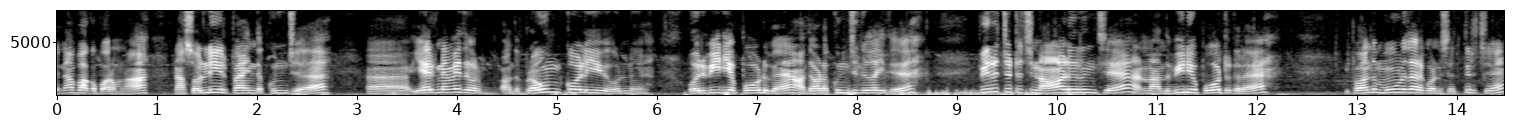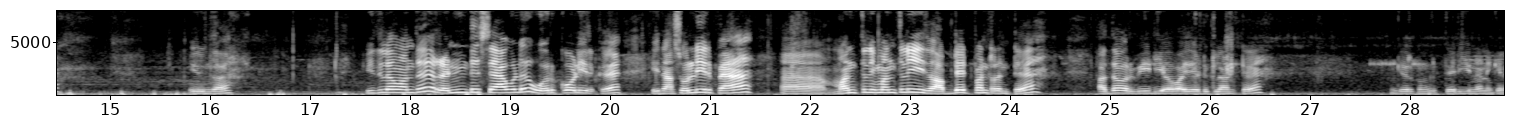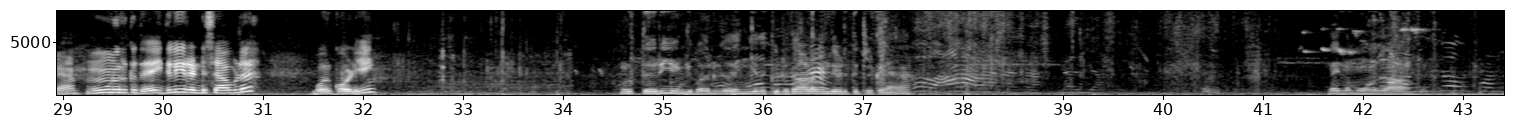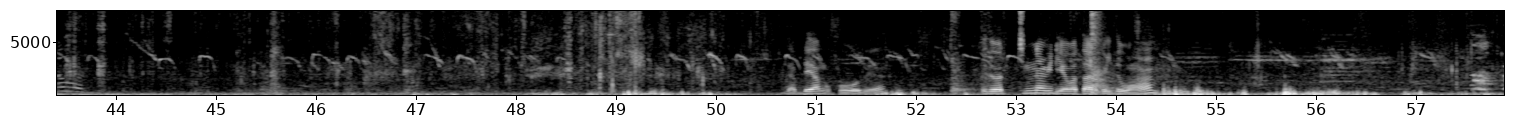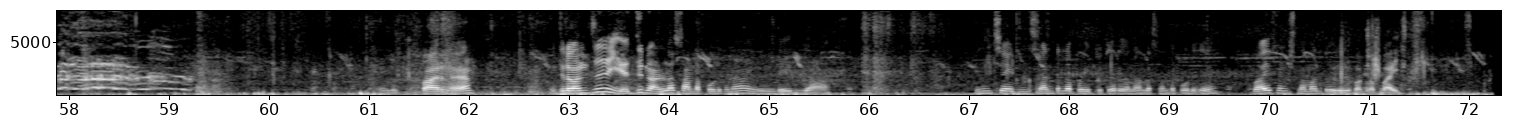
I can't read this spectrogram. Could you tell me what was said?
என்ன பார்க்க போகிறோம்னா நான் சொல்லியிருப்பேன் இந்த குஞ்சை ஏற்கனவே இது ஒரு அந்த ப்ரௌன் கோழி ஒன்று ஒரு வீடியோ போடுவேன். அதோட குஞ்சுங்க தான் இது. பிரிச்சுட்டுச்சு நாலு இருந்துச்சு. நான் அந்த வீடியோ போட்டிருக்கிறேன். இப்போ வந்து மூணு தான் இருக்கு ஒன்று செத்துருச்சு. இருங்க. இதில் வந்து ரெண்டு சேவல் ஒரு கோழி இருக்குது இது நான் சொல்லியிருப்பேன். மந்த்லி மந்த்லி இதை அப்டேட் பண்ணுறேன்ட்டு அதான் ஒரு வீடியோவாக எடுக்கலான்ட்டு. இங்கே இருக்கு உங்களுக்கு தெரியும் நினைக்கிறேன். மூணு இருக்குது. இதுலேயும் ரெண்டு சேவல் ஒரு கோழி. உங்களுக்கு தெரியும் இங்கே பாருங்கள் இங்கே இதை கிட்டதால் வந்து எடுத்துட்டு இருக்கிறேன். இந்த இந்த மூணு தான். இது அப்படியே அங்கே போகுது. இது ஒரு சின்ன வீடியோவாக தான் இருக்கும் இதுவும். உங்களுக்கு பாருங்கள் இதில் வந்து எது நல்லா சண்டை போடுதுன்னா இந்த இதுதான் இன்சைட் சென்டரில் போயிட்டு இருக்கிறது நல்லா சண்டை போடுது. பாய் ஃப்ரெண்ட்ஸ் நம்ம அடுத்த வீடியோ பார்க்கலாம். பாய்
